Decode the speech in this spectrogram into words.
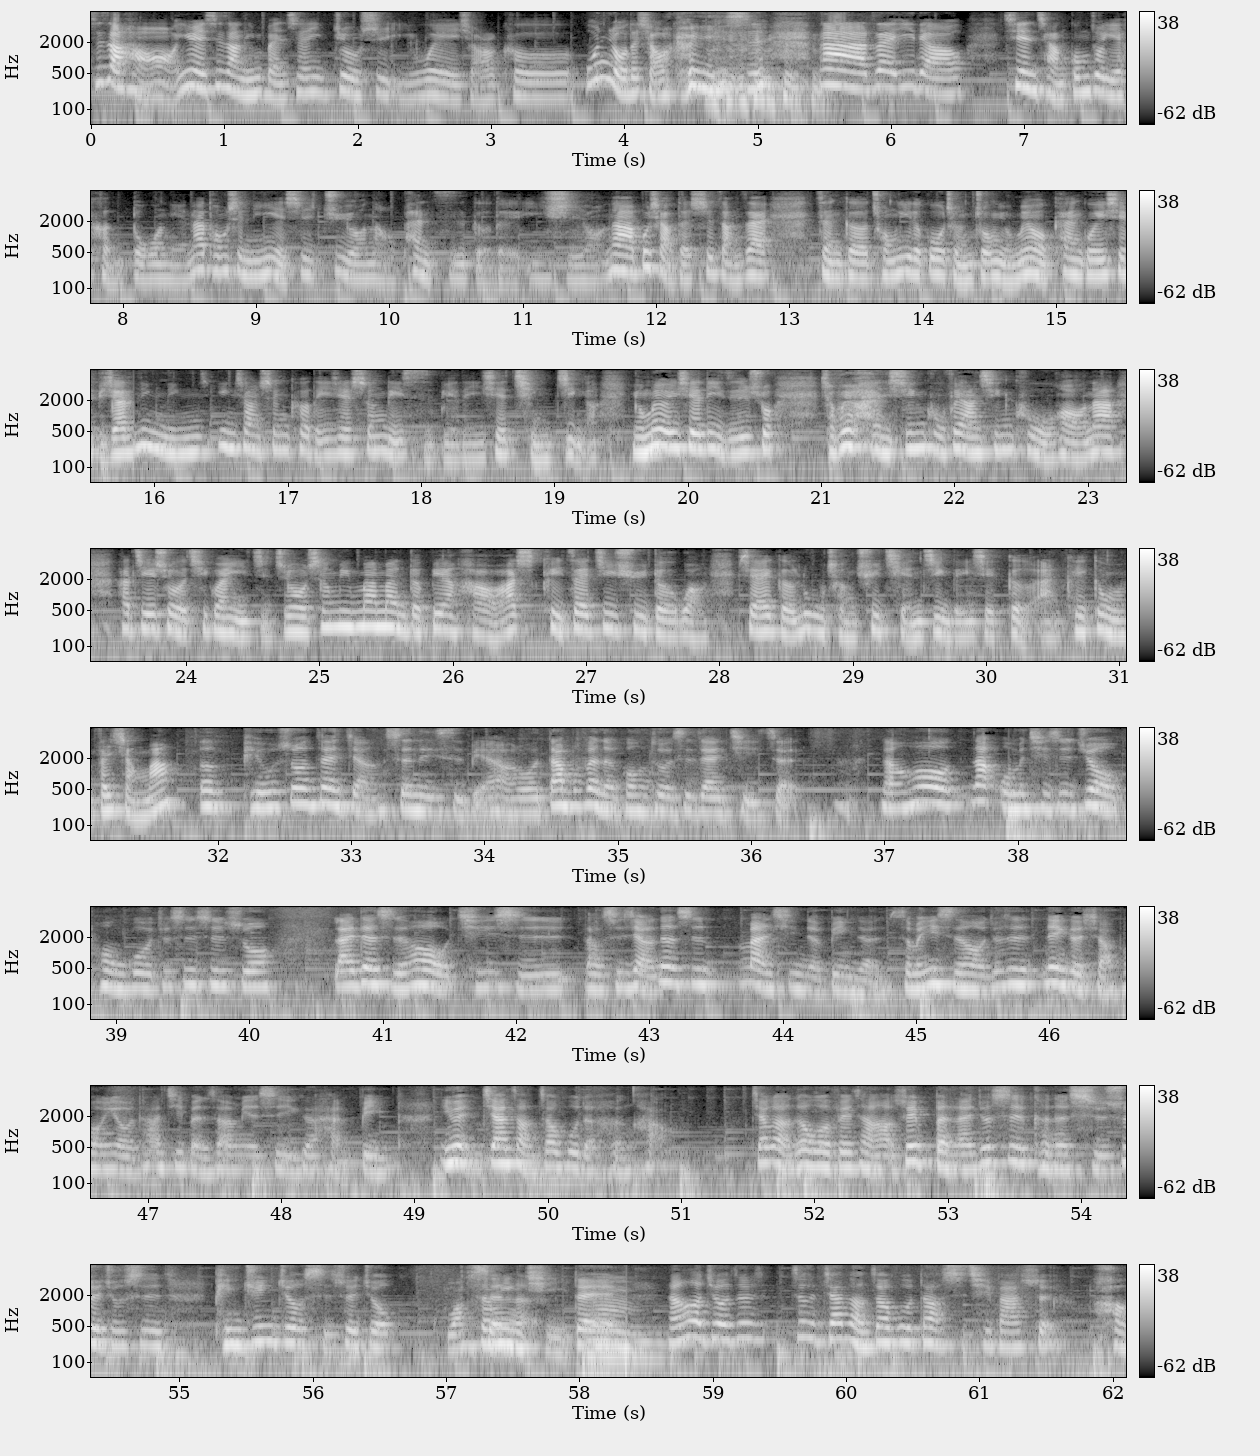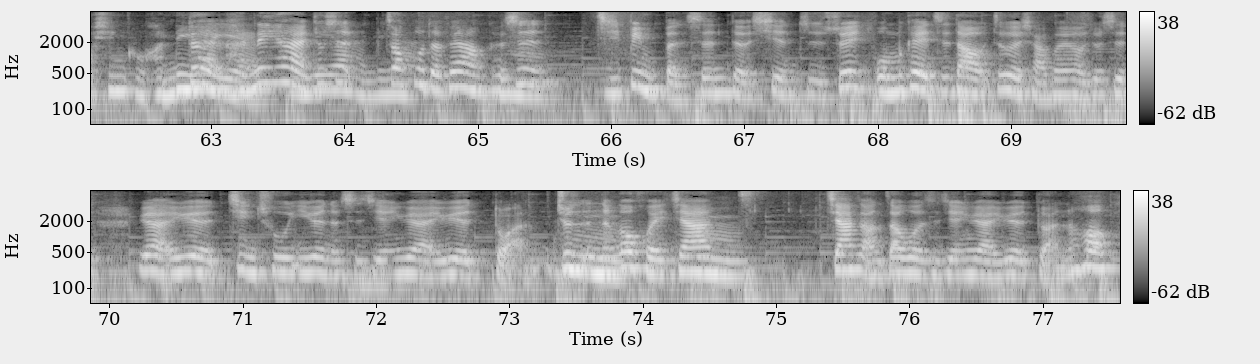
司长好，因为师长您本身就是一位小儿科温柔的小儿科医师，那在医疗现场工作也很多年，那同时您也是具有脑判资格的医师哦。那不晓得师长在整个从医的过程中有没有看过一些比较令您印象深刻的一些生离死别的一些情境啊？有没有一些例子，就是说小朋友很辛苦，非常辛苦哈、哦，那他接受了器官移植之后，生命慢慢的变好，他是可以再继续的往下一个路程去前进的。一些个案可以跟我们分享吗？呃，比如说在讲生离死别哈，我大部分的工作是在急诊，然后那我们其实就有碰过，就是是说来的时候，其实老实讲，那是慢性的病人，什么意思哦？就是那个小朋友他基本上面是一个罕病，因为家长照顾得很好，家长照顾非常好，所以本来就是可能十岁就是平均就十岁就。往生了，对，嗯、然后就这这个家长照顾到十七八岁，好辛苦，很厉害，很厉害，就是照顾的非常。可是疾病本身的限制，嗯、所以我们可以知道，这个小朋友就是越来越进出医院的时间越来越短，嗯、就是能够回家、嗯、家长照顾的时间越来越短，然后。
